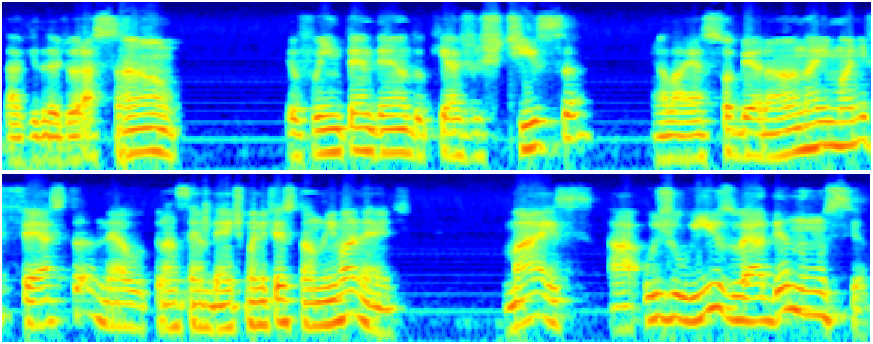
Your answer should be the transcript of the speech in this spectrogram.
da vida de oração, eu fui entendendo que a justiça ela é soberana e manifesta né, o transcendente manifestando o imanente. Mas a, o juízo é a denúncia.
